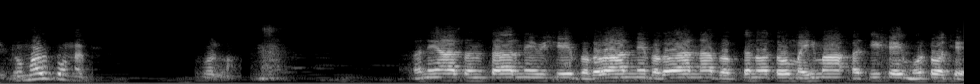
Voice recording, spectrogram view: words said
એ તો મળતો નથી. બોલો. અને આ સંસાર ને વિશે ભગવાન ને ભગવાન ના ભક્ત નો તો મહિમા અતિશય મોટો છે.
